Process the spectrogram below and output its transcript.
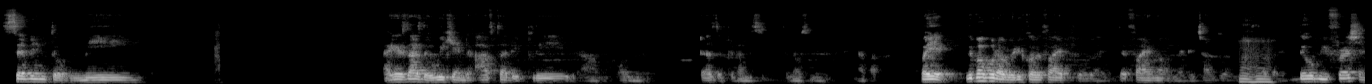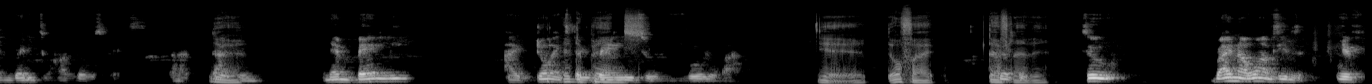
seventh of May. I guess that's the weekend after they play um, on that's the penultimate. But yeah, Liverpool are already qualified for like the final, like the Champions League. Mhm. They'll be fresh and ready to handle Spurs. That, that Yeah. game. And then Burnley, I don't expect Burnley to roll over. Yeah, they'll fight. Definitely. So right now, what I'm saying is, if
